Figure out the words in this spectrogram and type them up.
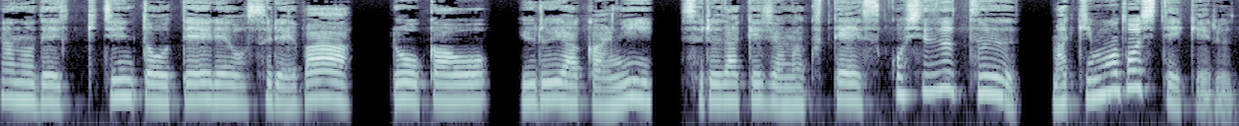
なので、きちんとお手入れをすれば、老化を緩やかにするだけじゃなくて、少しずつ巻き戻していける。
